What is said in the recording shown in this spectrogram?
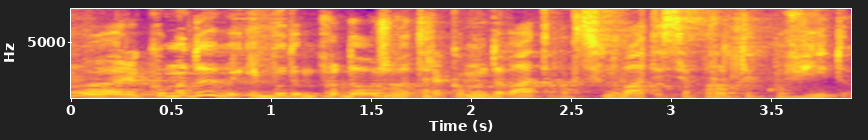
е, рекомендуємо і будемо продовжувати рекомендувати вакцинуватися проти ковіду.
